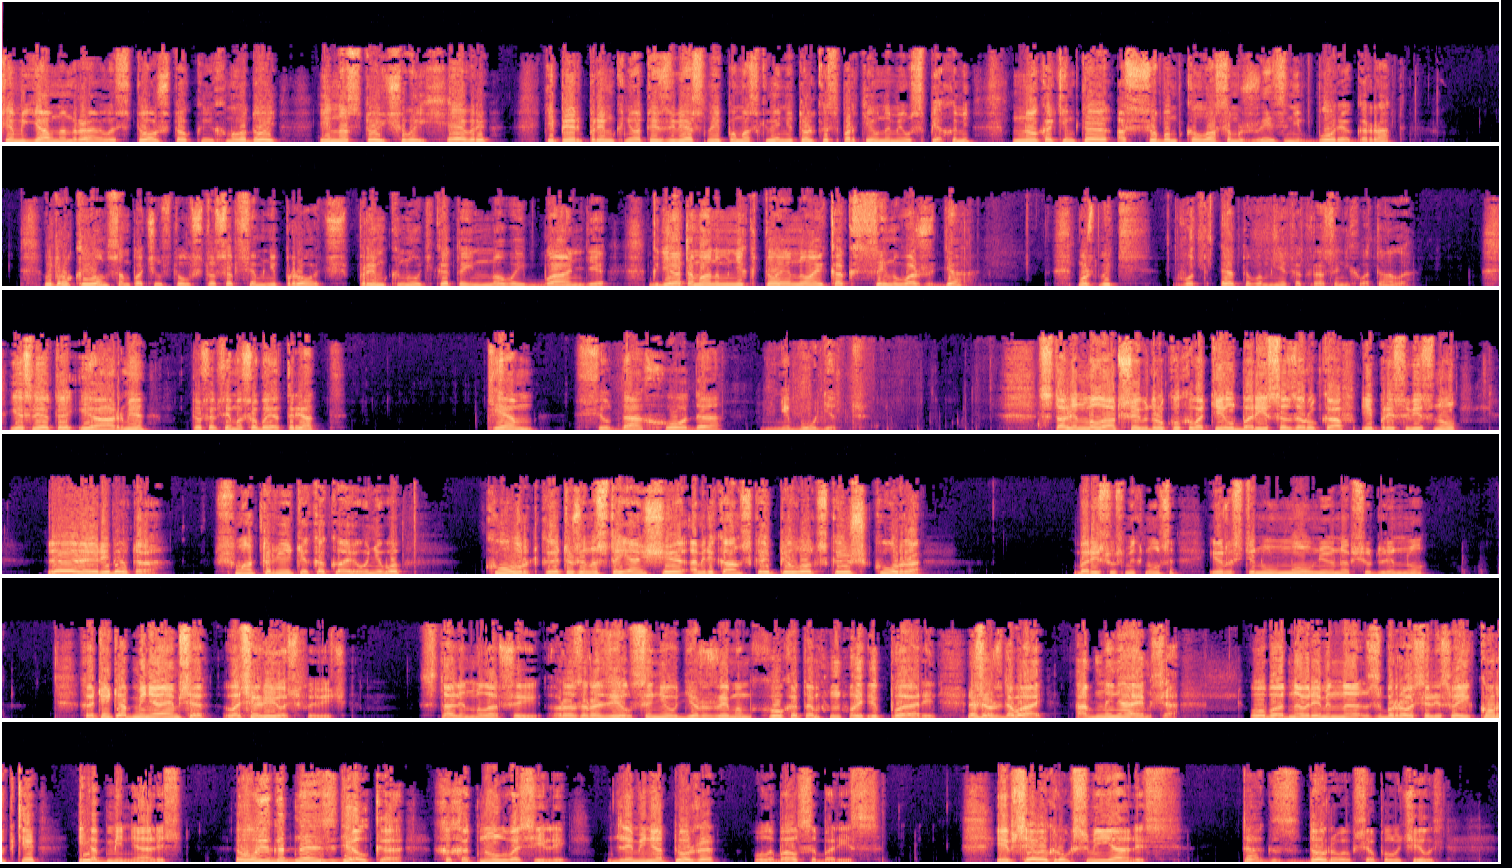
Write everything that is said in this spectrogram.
Всем явно нравилось то, что к их молодой и настойчивой хевре теперь примкнет известный по Москве не только спортивными успехами, но каким-то особым классом жизни Боря Град. Вдруг и он сам почувствовал, что совсем не прочь примкнуть к этой новой банде, где атаманом никто иной, как сын вождя. Может быть, вот этого мне как раз и не хватало. Если это и армия, то совсем особый отряд. Тем сюда хода не будет. Сталин-младший вдруг ухватил Бориса за рукав и присвистнул. «Эй, ребята, смотрите, какая у него куртка! Это же настоящая американская пилотская шкура!» Борис усмехнулся и растянул молнию на всю длину. Хотите, обменяемся, Василий Иосифович? Сталин-младший разразился неудержимым хохотом, ну и парень. Ну что ж, давай, обменяемся. Оба одновременно сбросили свои куртки и обменялись. Выгодная сделка, хохотнул Василий. Для меня тоже, улыбался Борис. И все вокруг смеялись. Так здорово все получилось.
